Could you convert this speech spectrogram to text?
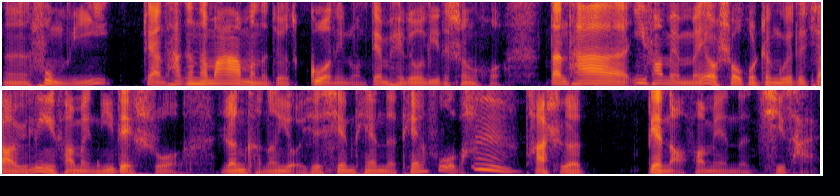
嗯，父母离异。这样，他跟他妈妈呢就过那种颠沛流离的生活。但他一方面没有受过正规的教育，另一方面你得说，人可能有一些先天的天赋吧。嗯，他是个电脑方面的奇才，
